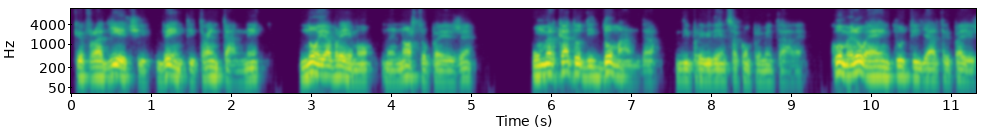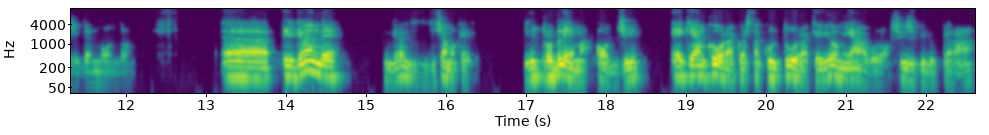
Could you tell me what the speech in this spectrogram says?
che fra 10, 20, 30 anni noi avremo nel nostro paese un mercato di domanda di previdenza complementare, come lo è in tutti gli altri paesi del mondo. Uh, il, grande, il grande, diciamo che il problema oggi è che ancora questa cultura che io mi auguro si svilupperà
